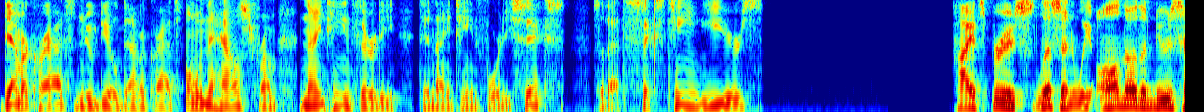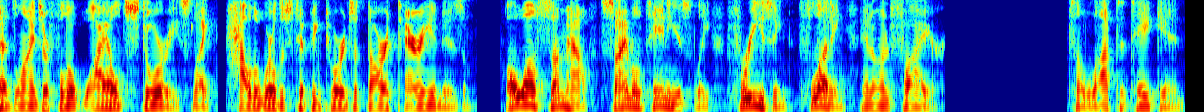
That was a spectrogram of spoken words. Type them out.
Democrats, New Deal Democrats, owned the House from 1930 to 1946. So that's 16 years. Hi, it's Bruce. Listen, we all know the news headlines are full of wild stories, like how the world is tipping towards authoritarianism, all while somehow simultaneously freezing, flooding, and on fire. It's a lot to take in.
